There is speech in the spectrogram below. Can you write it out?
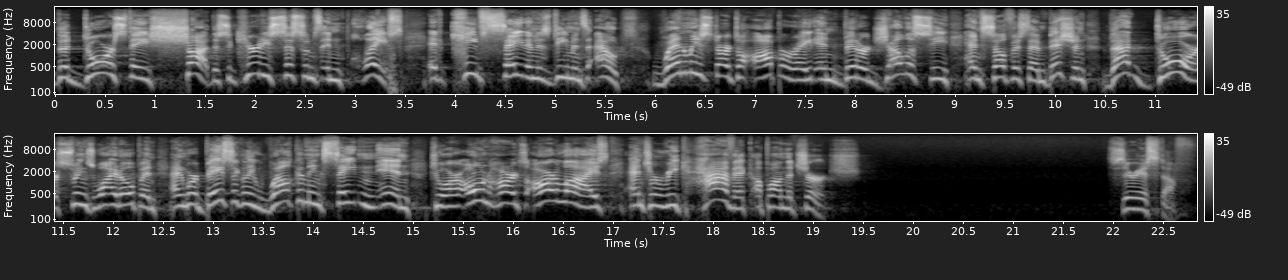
the door stays shut, the security system's in place. It keeps Satan and his demons out. When we start to operate in bitter jealousy and selfish ambition, that door swings wide open, and we're basically welcoming Satan in to our own hearts, our lives, and to wreak havoc upon the church. Serious stuff.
